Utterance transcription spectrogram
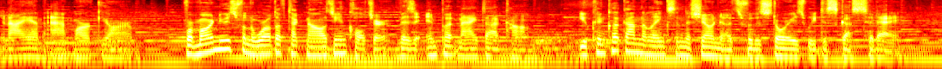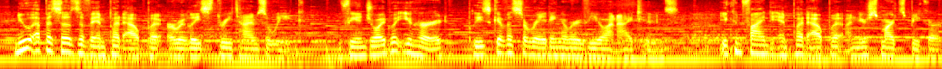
and I am at Mark Yarm. For more news from the world of technology and culture, visit inputmag.com. You can click on the links in the show notes for the stories we discussed today. New episodes of Input Output are released three times a week. If you enjoyed what you heard, please give us a rating and review on iTunes. You can find Input Output on your smart speaker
